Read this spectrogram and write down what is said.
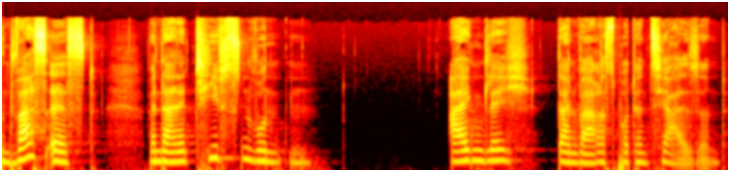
Und was ist, wenn deine tiefsten Wunden eigentlich dein wahres Potenzial sind?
